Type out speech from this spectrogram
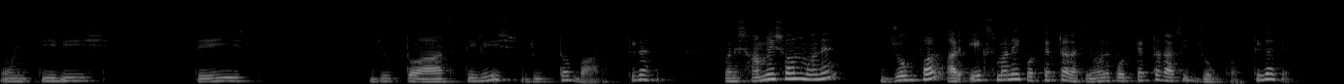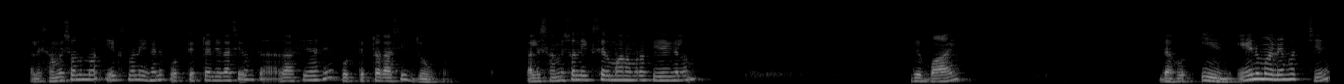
পঁয়ত্রিশ, তেইশ, যুক্ত আটত্রিশ, যুক্ত বারো, ঠিক আছে? মানে সামেশন মানে যোগফল আর এক্স মানে প্রত্যেকটা রাশি মানে প্রত্যেকটা রাশির যোগফল, ঠিক আছে? তাহলে সামেশন এক্স মানে এখানে প্রত্যেকটা যে রাশি রাশি আছে, প্রত্যেকটা রাশির যোগফল। তাহলে সামেশন এক্সের মান আমরা পেয়ে গেলাম। যে বাই দেখো এন এন মানে হচ্ছে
